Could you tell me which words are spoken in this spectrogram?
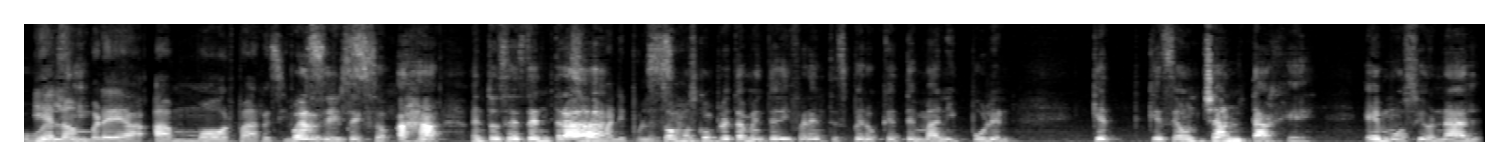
o Y el así. hombre a- amor para recibir, Para recibir sexo. sexo. Ajá. Entonces, de entrada, somos completamente diferentes, pero que te manipulen, que, que sea un chantaje emocional.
